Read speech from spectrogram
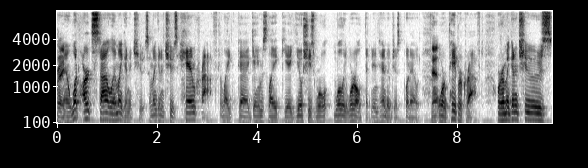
Right. What art style am I going to choose? Am I going to choose handcraft, like uh, games like uh, Yoshi's Wo- Woolly World that Nintendo just put out, Yeah. or papercraft, or am I going to choose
